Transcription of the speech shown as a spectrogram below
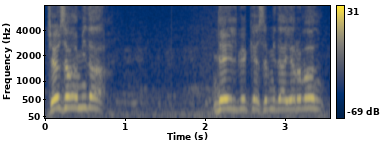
죄송합니다. 내일 뵙겠습니다, 여러분.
